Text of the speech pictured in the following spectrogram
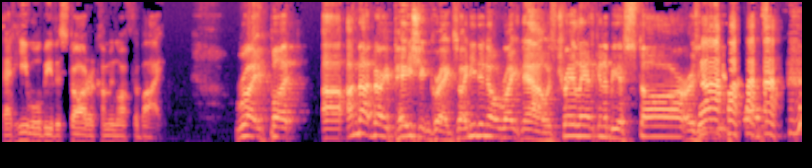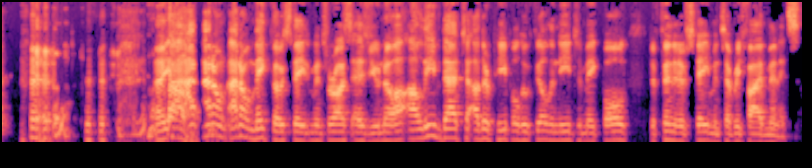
that he will be the starter coming off the bye. Right, but uh, I'm not very patient, Greg. So I need to know right now: is Trey Lance going to be a star, or is he? I, I, don't. I don't make those statements, Ross. As you know, I'll, I'll leave that to other people who feel the need to make bold, definitive statements every five minutes.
